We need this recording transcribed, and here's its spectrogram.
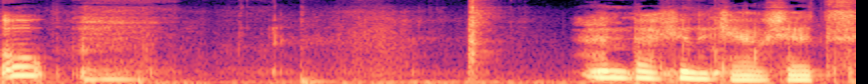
Oh, I'm back in the cow sheds.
